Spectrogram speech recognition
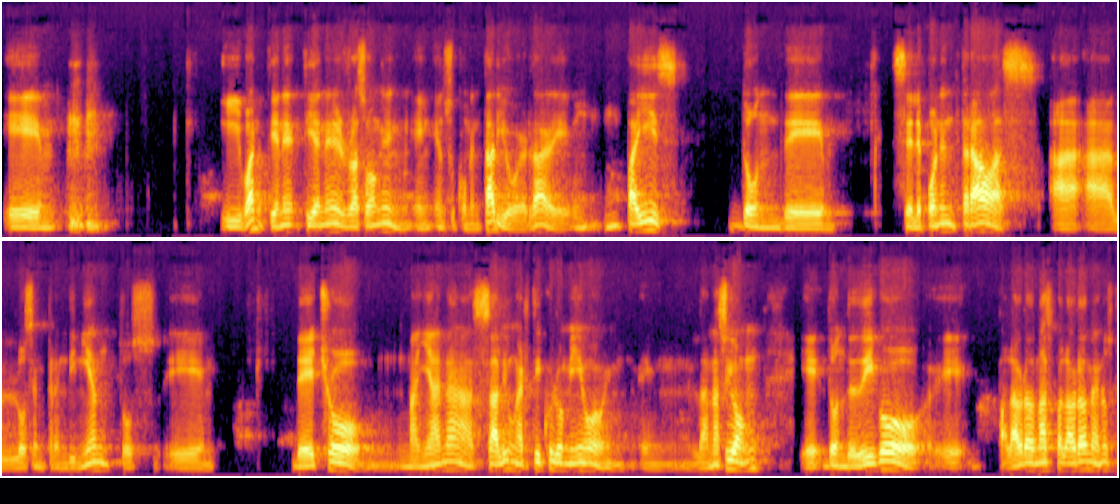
Eh, y bueno, tiene, tiene razón en, en, su comentario, ¿verdad? Eh, un, país donde se le ponen trabas a, los emprendimientos. Eh, de hecho, mañana sale un artículo mío en, en La Nación donde digo, palabras más, palabras menos,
